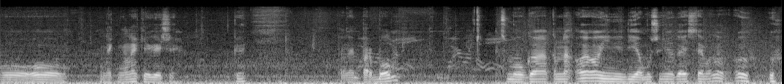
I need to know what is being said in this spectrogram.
oh oh ngelek ngelek ya guys ya. Oke. Kita lempar bom. Semoga kena. Oh, oh ini dia musuhnya guys. Tembak uh uh.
